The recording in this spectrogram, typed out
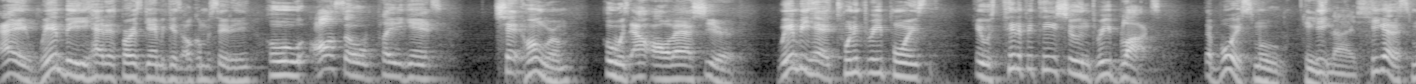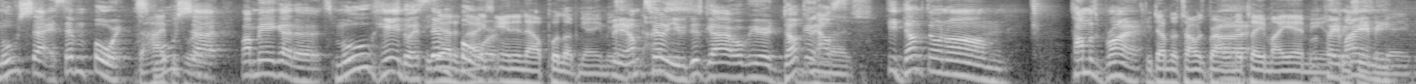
Hey, Wemby had his first game against Oklahoma City, who also played against Chet Holmgren, who was out all last year. Wemby had 23 points. He was 10 to 15 shooting, three blocks. The boy is smooth. He's He- nice. He got a smooth shot at 7 4. The hype Smooth is real. My man got a smooth handle at he got a 4. nice in and out pull up game. Man, I'm nice. telling you, this guy over here dunking out. Nice. he dunked on um Thomas Bryant. He dumped on Thomas when Uh, they played Miami. a Played Miami game.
